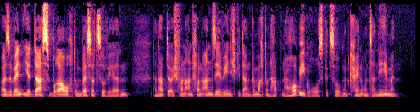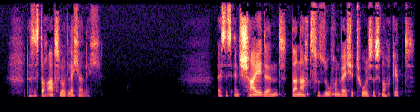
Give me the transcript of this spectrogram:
also wenn ihr das braucht, um besser zu werden, dann habt ihr euch von Anfang an sehr wenig Gedanken gemacht und habt ein Hobby großgezogen und kein Unternehmen. Das ist doch absolut lächerlich. Es ist entscheidend, danach zu suchen, welche Tools es noch gibt.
